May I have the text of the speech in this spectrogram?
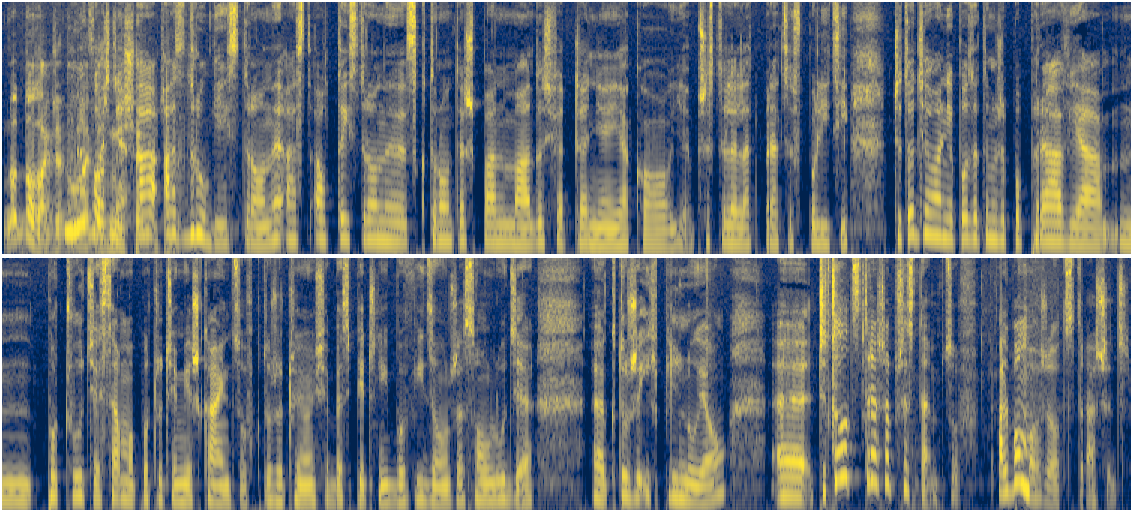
no, no tak, żeby no uległa zmniejszeniu. A, tak. a z drugiej strony, a, z, a od tej strony, z którą też pan ma doświadczenie jako przez tyle lat pracy w policji, czy to działanie poza tym, że poprawia mm, poczucie, samopoczucie mieszkańców, którzy czują się bezpieczniej, bo widzą, że są ludzie, e, którzy ich pilnują, e, czy to odstrasza przestępców? Albo może odstraszyć?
